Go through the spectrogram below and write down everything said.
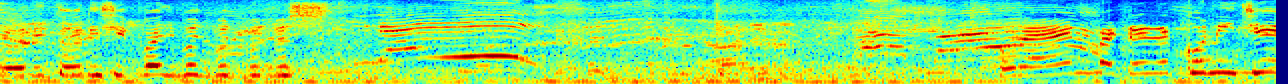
थोड़ी थोड़ी सी बस बस बस बस बस। रैन बटन रखो नीचे।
